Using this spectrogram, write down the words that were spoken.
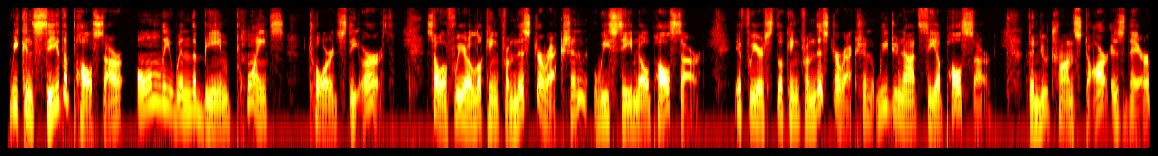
We can see the pulsar only when the beam points towards the Earth. So if we are looking from this direction, we see no pulsar. If we are looking from this direction, we do not see a pulsar. The neutron star is there.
